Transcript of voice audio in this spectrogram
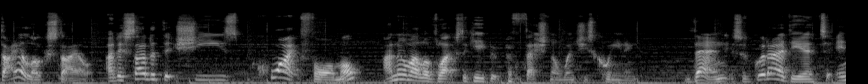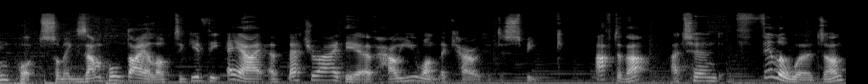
dialogue style. I decided that she's quite formal, I know my love likes to keep it professional when she's queening. Then it's a good idea to input some example dialogue to give the AI a better idea of how you want the character to speak. After that, I turned filler words on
